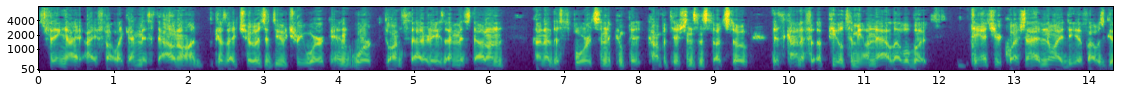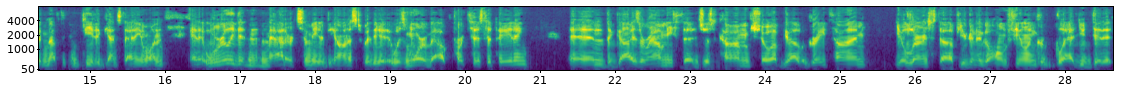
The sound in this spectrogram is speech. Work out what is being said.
thing I, I felt like I missed out on because I chose to do tree work and worked on Saturdays. I missed out on kind of the sports and the comp- competitions and such. So this kind of appealed to me on that level. But to answer your question, I had no idea if I was good enough to compete against anyone. And it really didn't matter to me, to be honest with you. It was more about participating. And the guys around me said, just come, show up, you have a great time. You'll learn stuff. You're going to go home feeling glad you did it,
